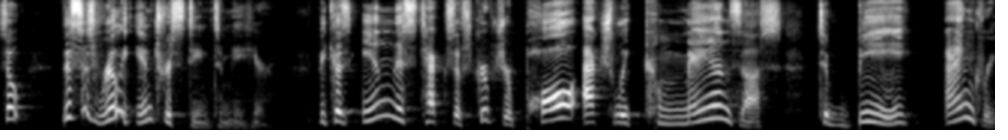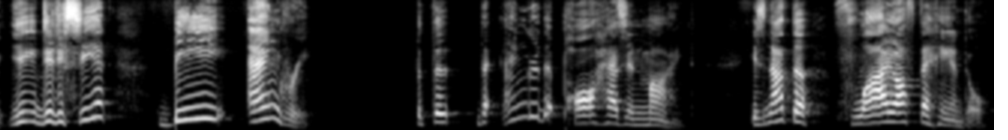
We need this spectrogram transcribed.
So, This is really interesting to me here because in this text of Scripture, Paul actually commands us to be angry. You, did you see it? Be angry. But the, the anger that Paul has in mind is not the fly off the handle,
